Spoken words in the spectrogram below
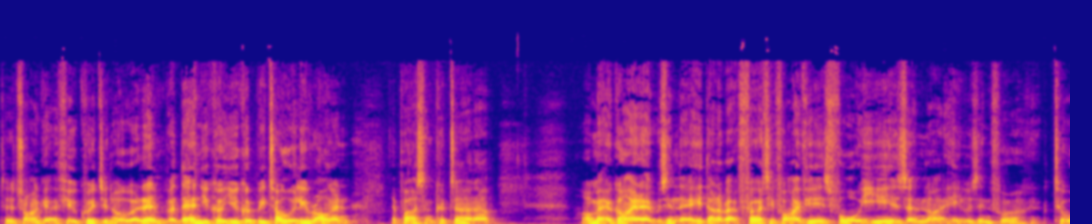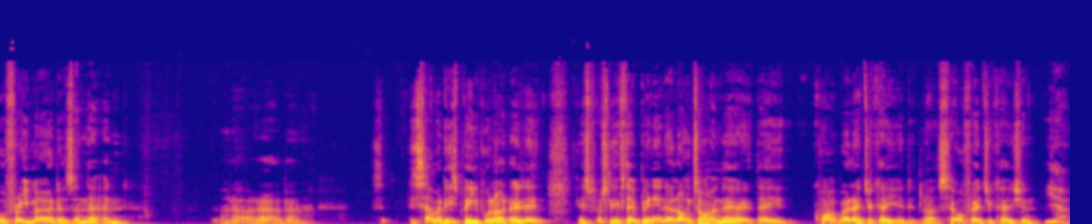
to try and get a few quid, you know. But then, but then you could you could be totally wrong, and the person could turn out. I met a guy that was in there. He'd done about thirty-five years, forty years, and like he was in for two or three murders and that. And I don't, I don't, I don't some of these people, like they, especially if they've been in a long time, they're they quite well educated, like self-education Yeah.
